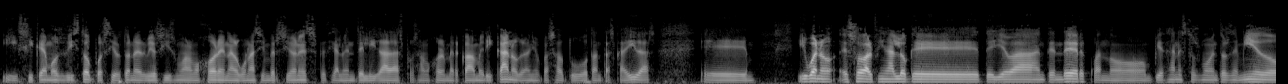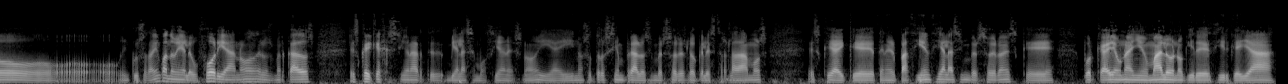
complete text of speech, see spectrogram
y sí que hemos visto pues cierto nerviosismo a lo mejor en algunas inversiones, especialmente ligadas pues a lo mejor al mercado americano, que el año pasado tuvo tantas caídas. Eh, y bueno, eso al final lo que te lleva a entender cuando empiezan estos momentos de miedo o incluso también cuando viene la euforia ¿no? de los mercados, es que hay que gestionar bien las emociones, ¿no? Y ahí nosotros siempre a los inversores lo que les trasladamos es que hay que tener paciencia en las inversiones, que porque haya un año malo no quiere decir que ya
